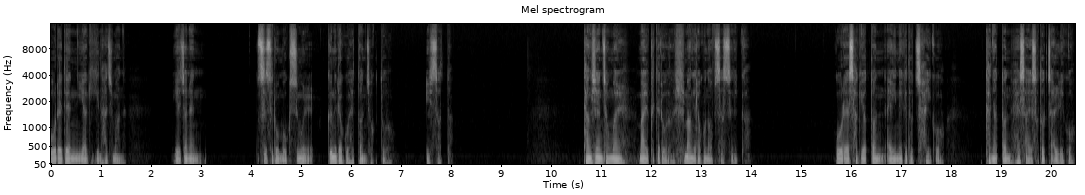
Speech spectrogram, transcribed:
오래된 이야기긴 하지만 예전엔 스스로 목숨을 끊으려고 했던 적도 있었다. 당시엔 정말 말 그대로 희망이라고는 없었으니까. 오래 사귀었던 애인에게도 차이고 다녔던 회사에서도 잘리고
